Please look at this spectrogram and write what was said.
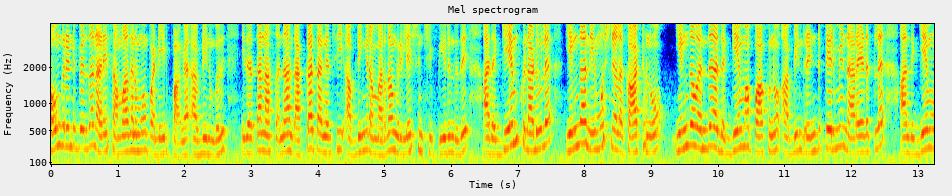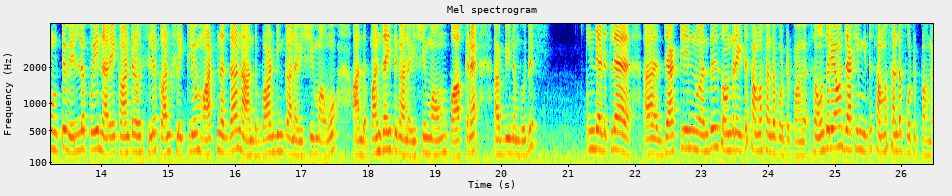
அவங்க ரெண்டு பேர் தான் நிறைய சமாதானமும் பண்ணியிருப்பாங்க அப்படின்னும் போது இதைத்தான் நான் சொன்னேன். அந்த அக்கா தங்கச்சி அப்படிங்கிற மாதிரி தான் அவங்க ரிலேஷன்ஷிப் இருந்தது. அதை கேமுக்கு நடுவில் எங்கே அந்த எமோஷனலை காட்டணும் எங்கே வந்து அதை கேமாக பார்க்கணும் அப்படின்னு ரெண்டு பேருமே நிறைய இடத்துல அந்த கேமை விட்டு வெளில போய் நிறைய கான்ட்ரவர்சிலையும் கான்ஃப்ளிக்ட்லையும் மாட்டினது தான் நான் அந்த பாண்டிங்கான விஷயமாவும் அந்த பஞ்சாயத்துக்கான விஷயமாவும் பார்க்குறேன் அப்படின்னும் போது இந்த இடத்துல ஜாக்லின் வந்து சௌந்தர்யா கிட்ட சம சண்டை போட்டிருப்பாங்க. சௌந்தர்யாவும் ஜாக்லின் கிட்ட சம சண்டை போட்டிருப்பாங்க.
